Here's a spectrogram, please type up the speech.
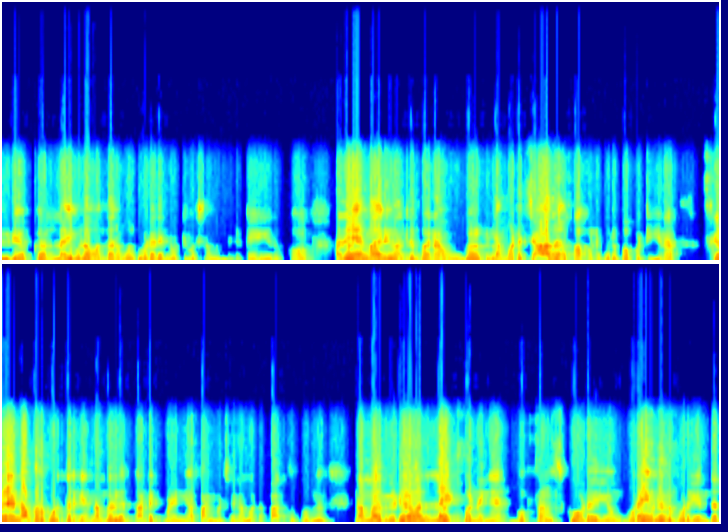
வீடியோக்கள் லைவ்ல வந்தாலும் உங்களுக்கு உடனே நோட்டிபிகேஷன் வந்துகிட்டே இருக்கும். அதே மாதிரி வந்து பாத்தீங்கன்னா உங்களுக்கு நம்மகிட்ட ஜாதகம் பார்க்கணும்னு விருப்பப்பட்டீங்கன்னா ஸ்கிரீன் நம்பர் கொடுத்துருக்கேன். நம்பருக்கு கான்டாக்ட் பண்ணி நீங்க அப்பாயின்மெண்ட்ஸை நம்மகிட்ட பார்த்துக்கோங்க. நம்ம வீடியோவை லைக் பண்ணுங்க. உங்க ஃப்ரெண்ட்ஸ் கூடயும் உறவினர் கூடயும் இந்த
